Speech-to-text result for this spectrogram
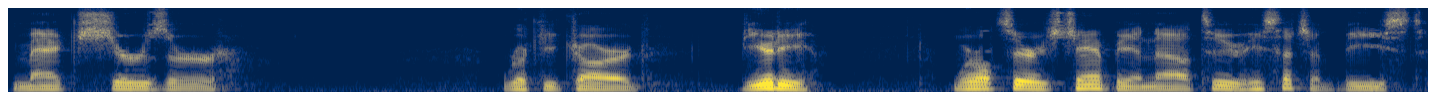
Max Scherzer, rookie card. Beauty. World Series champion now too. He's such a beast.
